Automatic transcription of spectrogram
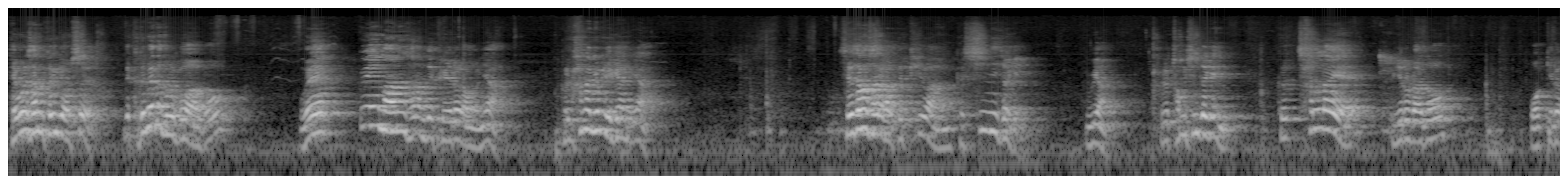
대부분의 사람은 그런 게 없어요. 근데 그럼에도 불구하고 왜 꽤 많은 사람들이 교회를 나오느냐? 그리고 하나님을 얘기하느냐? 세상을 살아갈 때 필요한 그 심리적인 위안, 그리고 정신적인 그 찰나의 위로라도 얻기를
